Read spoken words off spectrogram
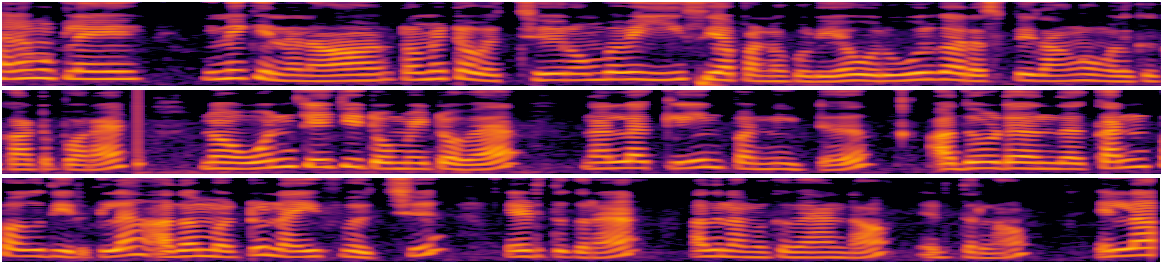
ஹலோ மக்களே இன்றைக்கி என்னென்னா டொமேட்டோ வச்சு ரொம்பவே ஈஸியாக பண்ணக்கூடிய ஒரு ஊறுகாய் ரெசிபி தாங்க உங்களுக்கு காட்ட போகிறேன் நான் ஒன் கேஜி டொமேட்டோவை நல்லா க்ளீன் பண்ணிவிட்டு அதோட அந்த கண் பகுதி இருக்குல்ல அதை மட்டும் நைஃப் வச்சு எடுத்துக்கிறேன். அது நமக்கு வேண்டாம் எடுத்துடலாம். எல்லா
